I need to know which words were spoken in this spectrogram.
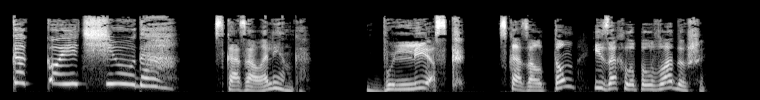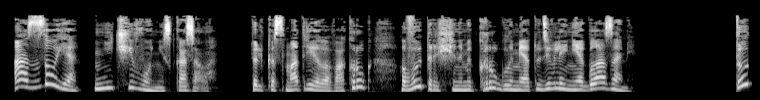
«Какое чудо!» — сказала Ленка. «Блеск!» — сказал Том и захлопал в ладоши. А Зоя ничего не сказала только смотрела вокруг вытаращенными круглыми от удивления глазами. Тут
